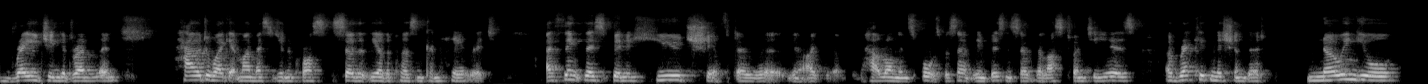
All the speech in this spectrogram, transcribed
raging adrenaline. How do I get my message across so that the other person can hear it? I think there's been a huge shift over, you know, I, how long in sports, but certainly in business over the last 20 years, a recognition that knowing your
